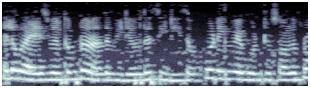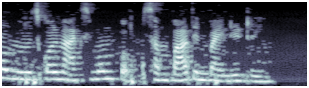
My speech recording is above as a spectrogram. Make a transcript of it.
Hello guys, welcome to another video in the series of coding. We are going to solve a problem. It's called maximum sum path in binary tree.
